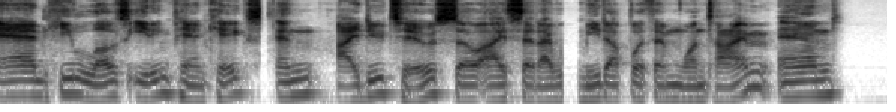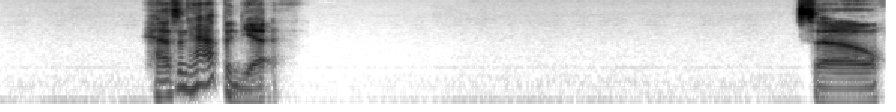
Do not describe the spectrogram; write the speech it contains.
and he loves eating pancakes, and I do too. So I said I would meet up with him one time, and hasn't happened yet. So,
